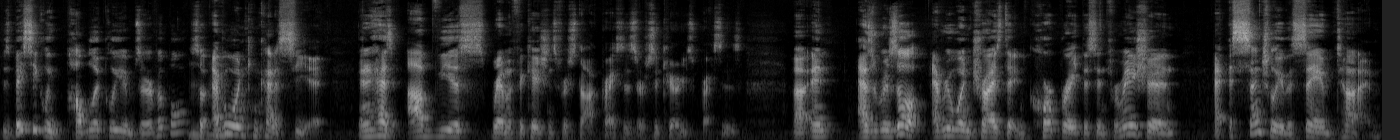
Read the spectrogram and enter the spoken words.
is basically publicly observable, so Mhm. everyone can kind of see it, and it has obvious ramifications for stock prices or securities prices. Uh, and as a result, everyone tries to incorporate this information at essentially the same time.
